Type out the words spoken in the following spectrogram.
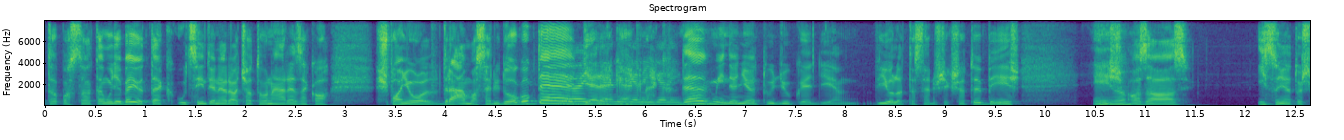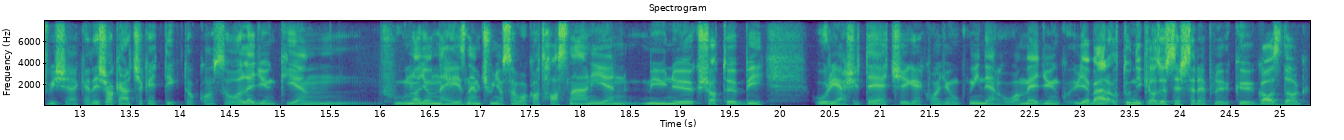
tapasztaltam. Ugye bejöttek úgy szintén erre a csatornára ezek a spanyol drámaszerű dolgok, de Ja, igen, gyerekeknek. igen, igen, De igen. mindannyian tudjuk, egy ilyen violetta-szerűség, stb. És, és Ja. az az iszonyatos viselkedés, akár csak egy TikTokon, szóval legyünk ilyen, fú, nagyon nehéz nem csúnya szavakat használni, ilyen műnők, stb. Óriási tehetségek vagyunk, mindenhova megyünk. Ugyebár ott tudni kell az összes szereplő kő gazdag,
